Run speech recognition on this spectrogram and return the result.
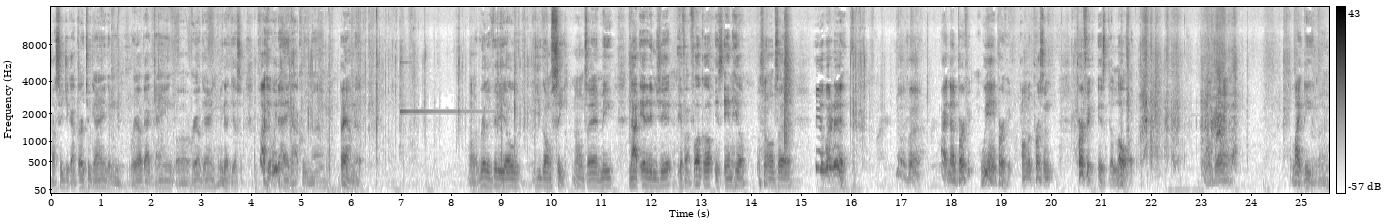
I see you got 32 gang and Rail got gang, uh, Rail gang. We get some. Fuck it, we the hangout crew, man. Damn that. On a really video, you gonna see. You know what I'm saying? Me not editing shit. If I fuck up, it's in here. You know what I'm saying? Yeah, what it is. You know what I'm saying? I ain't nothing perfect. We ain't perfect. Only person perfect is the Lord. You know what I'm saying? I like these, man.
